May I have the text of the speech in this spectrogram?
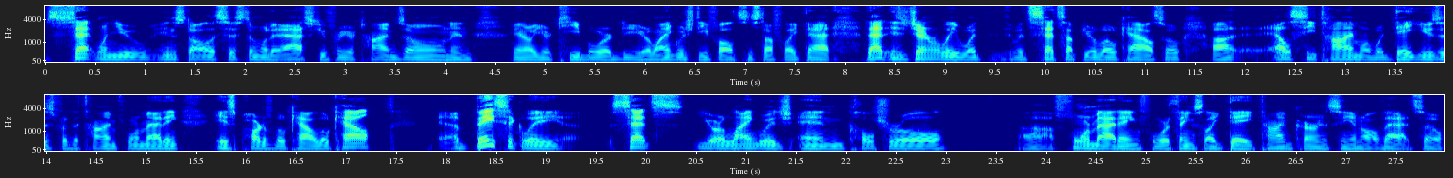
set when you install a system when it asks you for your time zone and you know your keyboard your language defaults and stuff like that. That is generally what what sets up your locale. So uh, lc time or what date uses for the time formatting is part of locale. Locale uh, basically sets your language and cultural uh, formatting for things like date, time, currency, and all that. So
